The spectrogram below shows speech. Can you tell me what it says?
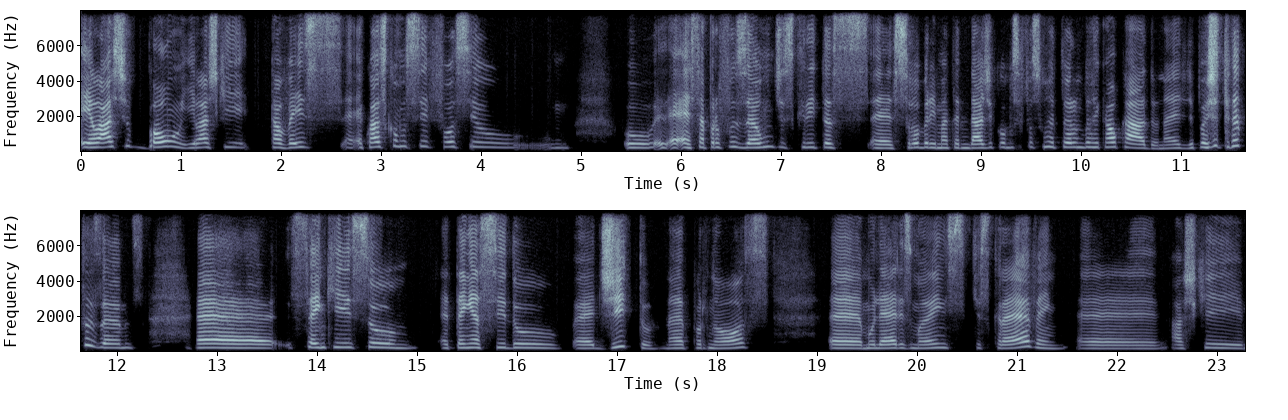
eu acho bom, e eu acho que talvez é quase como se fosse o, o, essa profusão de escritas é, sobre maternidade como se fosse um retorno do recalcado, né? Depois de tantos anos, é, sem que isso é, tenha sido é, dito, né, por nós, é, mulheres, mães que escrevem, é, acho que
